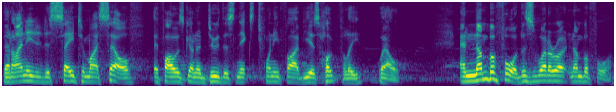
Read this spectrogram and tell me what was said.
that I needed to say to myself if I was going to do this next 25 years, hopefully, well. And number four, this is what I wrote, number four,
